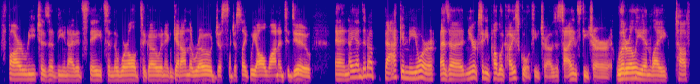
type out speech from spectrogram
far reaches of the United States and the world to go and get on the road just just like we all wanted to do and I ended up back in New York as a New York City public high school teacher. I was a science teacher, literally in like tough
